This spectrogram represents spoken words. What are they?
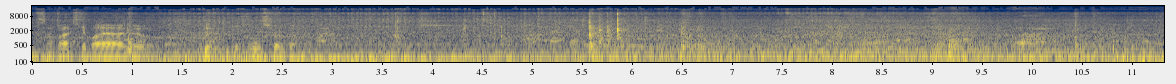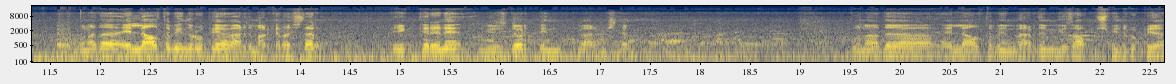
Bu seferki bayağı bir uzun sürdü. Buna da 56 bin rupiye verdim arkadaşlar. İlk trene 104 bin vermiştim. Buna da 56 bin verdim. 160 bin rupiye.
